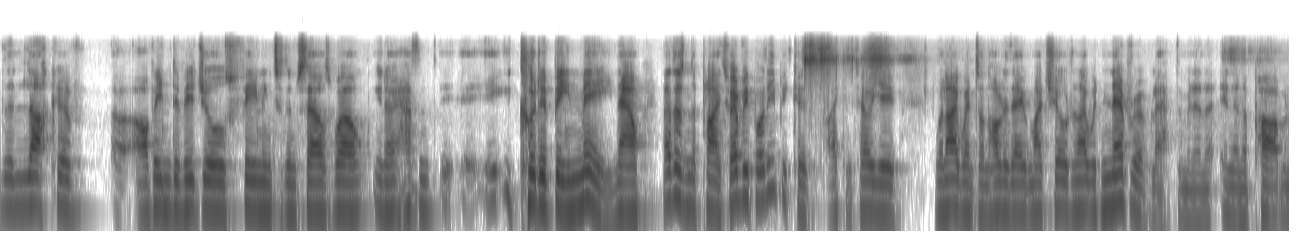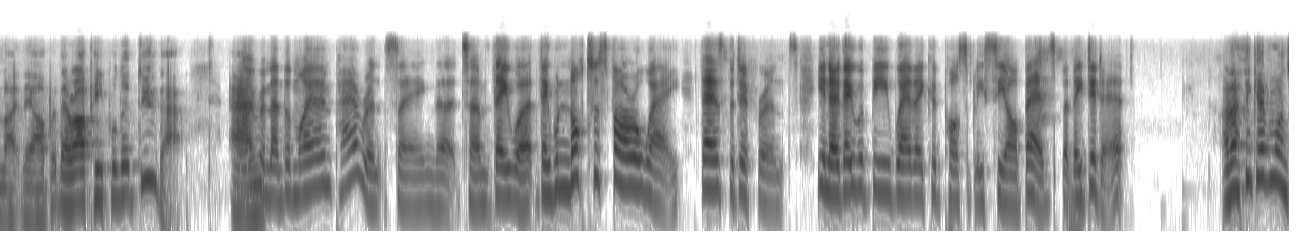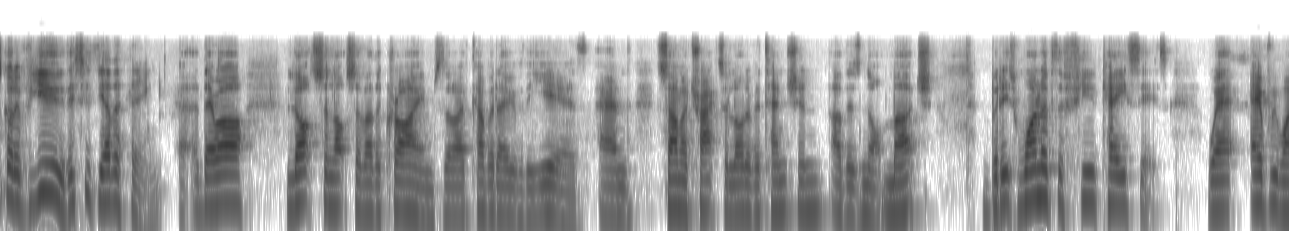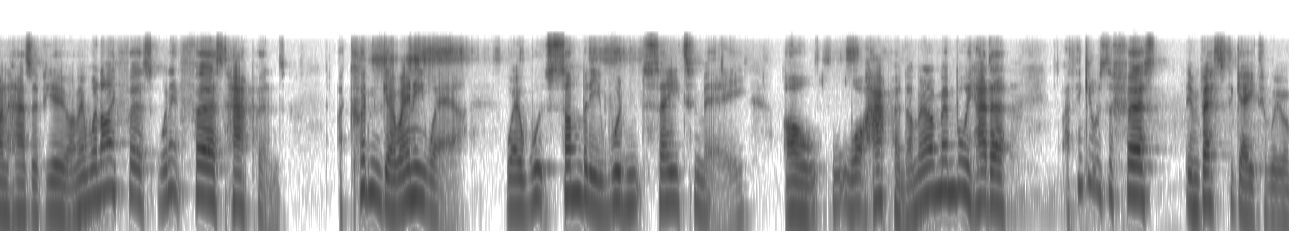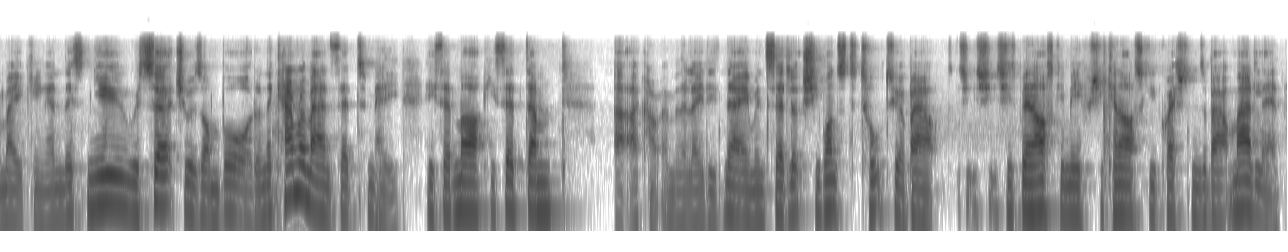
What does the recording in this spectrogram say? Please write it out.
the luck of of individuals feeling to themselves, well, you know, it hasn't. It, it, could have been me. Now that doesn't apply to everybody because I can tell you, when I went on holiday with my children, I would never have left them in an in an apartment like they are. But there are people that do that. And I remember my own parents saying that um, they were they were not as far away. There's the difference. You know, they would be where they could possibly see our beds, but they did it. And I think everyone's got a view. This is the other thing. Uh, there are lots and lots of other crimes that I've covered over the years, and some attract a lot of attention, others not much. But it's one of the few cases where everyone has a view. I mean, when I first when it first happened, I couldn't go anywhere where somebody wouldn't say to me, "Oh, what happened?" I mean, I remember we had a, I think it was the first investigator we were making, and this new researcher was on board, and the cameraman said to me, he said, "Mark," he said, um, I can't remember the lady's name, and said, "Look, she wants to talk to you about. She, she, has been asking me if she can ask you questions about Madeleine."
